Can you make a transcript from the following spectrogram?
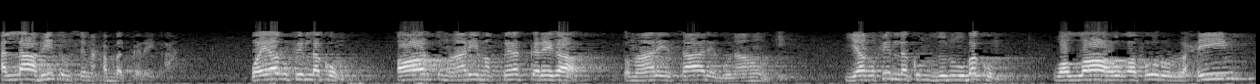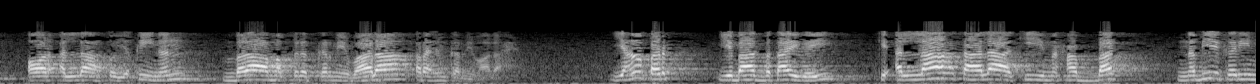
اللہ بھی تم سے محبت کرے گا۔ ویغ پھر لکم اور تمہاری مغفرت کرے گا تمہارے سارے گناہوں کی۔ یغفر لکم ذنوبکم واللہ غفور الرحیم اور اللہ تو یقیناً بڑا مغفرت کرنے والا، رحم کرنے والا ہے۔ یہاں پر یہ بات بتائی گئی کہ اللہ تعالی کی محبت نبی کریم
